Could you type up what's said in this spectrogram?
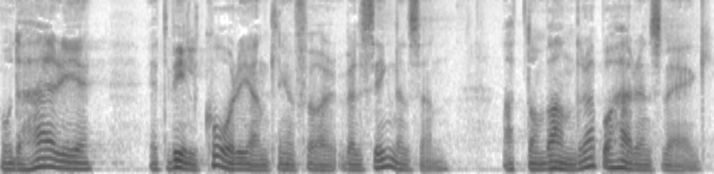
Och det här är ett villkor egentligen för välsignelsen, att de vandrar på Herrens väg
